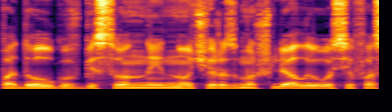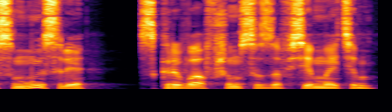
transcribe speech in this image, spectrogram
Подолгу в бессонные ночи размышлял Иосиф о смысле, скрывавшемся за всем этим.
